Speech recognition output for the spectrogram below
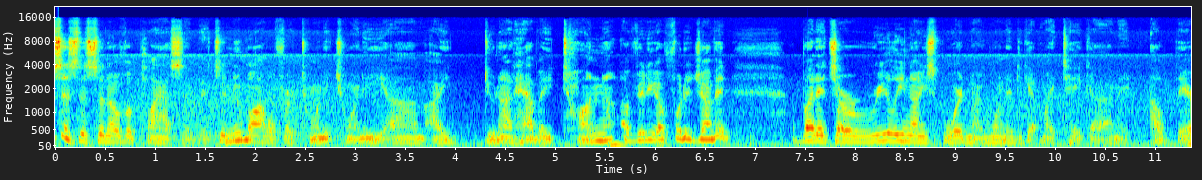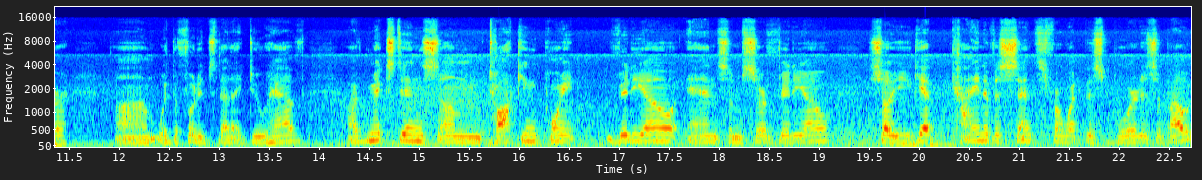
This is the Sunova Placid. It's a new model for 2020. Um, I do not have a ton of video footage of it, but it's a really nice board and I wanted to get my take on it out there um, with the footage that I do have. I've mixed in some talking point video and some surf video so you get kind of a sense for what this board is about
